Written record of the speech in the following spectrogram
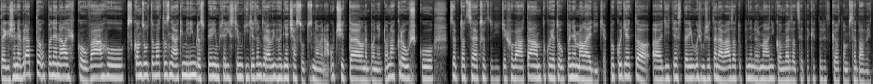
Takže nebrat to úplně na lehkou váhu, skonzultovat to s nějakým jiným dospělým, který s tím dítětem tráví hodně času, to znamená učitel nebo někdo na kroužku, zeptat se, jak se to dítě chová tam, pokud je to úplně malé dítě. Pokud je to uh, dítě, s kterým už můžete navázat úplně normální konverzaci, tak je to vždycky o tom se bavit.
